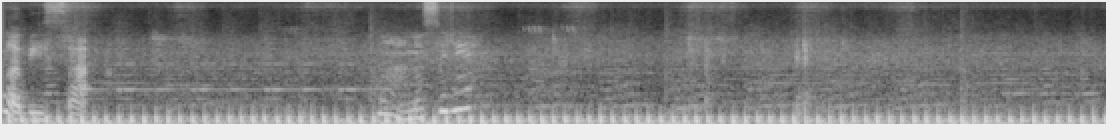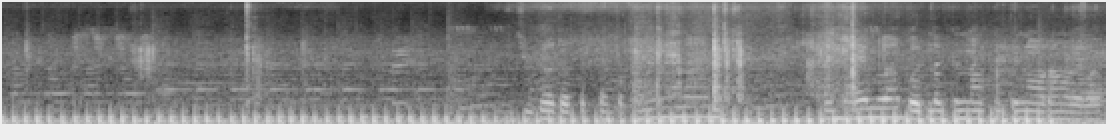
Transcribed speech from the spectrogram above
Nggak bisa. Mana sih dia? juga dapat tempat mainan lumayan lah buat nakut nakutin orang lewat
